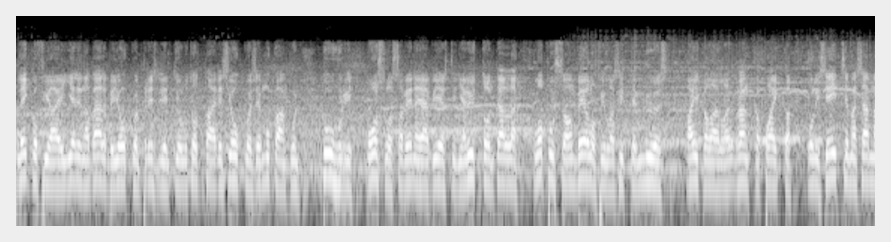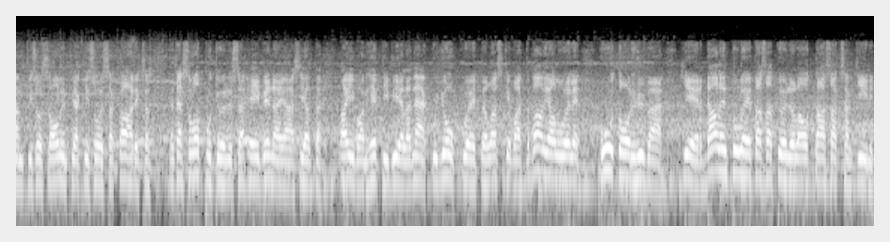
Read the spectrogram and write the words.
Legofia ei Jelena Välve joukkueen presidentti ollut ottaa edes joukkueeseen mukaan, kun tuhri Oslossa Venäjän viestin. Ja nyt on tällä lopussa on Belovilla sitten myös aika lailla rankka paikka. Oli seitsemäs MM-kisoissa, olympiakisoissa kahdeksas. Ja tässä lopputyönnössä ei Venäjää sieltä aivan heti vielä näe, kun joukkueet laskevat vaalialueelle. Huuto on hyvää. Kierdalen tulee tasatyönnöllä ottaa Saksan kiinni.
